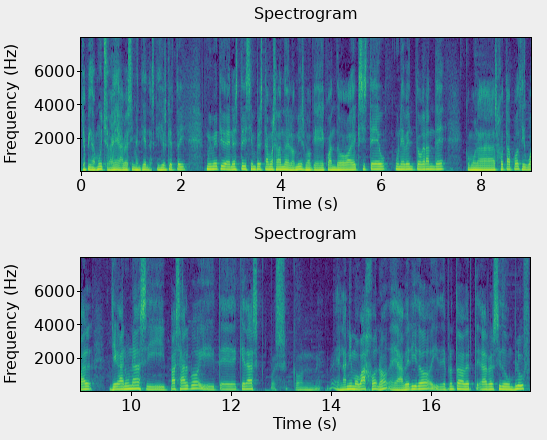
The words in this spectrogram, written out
yo pido mucho, ¿eh? a ver si me entiendes, que yo es que estoy muy metido en esto y siempre estamos hablando de lo mismo, que cuando existe un evento grande como las JPod, igual llegan unas y pasa algo y te quedas pues con el ánimo bajo, ¿no? De haber ido y de pronto haber, haber sido un bluff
